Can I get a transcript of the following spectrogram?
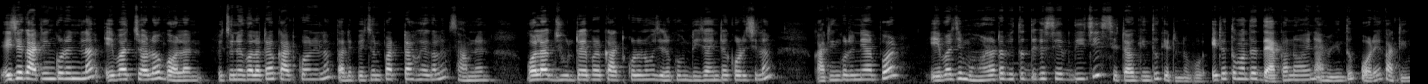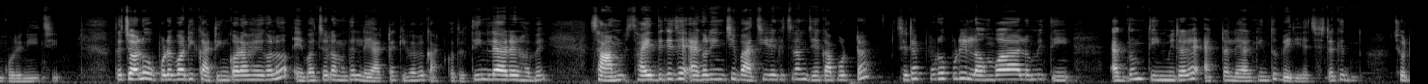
এই যে কাটিং করে নিলাম, এবার চলো গলা পেছনের গলাটাও কাট করে নিলাম। তাহলে পেছন পাটটা হয়ে গেল। সামনের গলার ঝুলটা এবার কাট করে নেব, যেরকম ডিজাইনটা করেছিলাম। কাটিং করে নেওয়ার পর এবার যে মহারাটা ভেতর দিকে শেপ দিয়েছি, সেটাও কিন্তু কেটে নেব। এটা তোমাদের দেখানো হয় না আমি কিন্তু পরে কাটিং করে নিয়েছি। তো চলো, উপরে বডি কাটিং করা হয়ে গেলো। এবার চলো আমাদের লেয়ারটা কীভাবে কাট করতে তিন লেয়ারের হবে। সাম সাইড দিকে যে এগারো ইঞ্চি বাঁচিয়ে রেখেছিলাম যে কাপড়টা, সেটা পুরোপুরি লম্বা লম্বি তিন একদম তিন মিটারে একটা লেয়ার কিন্তু বেরিয়েছে সেটাকে ছোট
